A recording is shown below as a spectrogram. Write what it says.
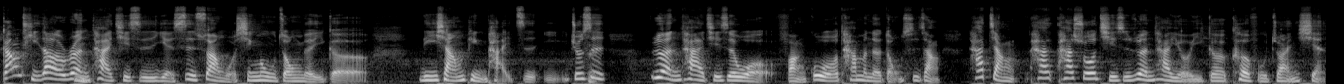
刚提到的润泰，其实也是算我心目中的一个理想品牌之一，嗯、就是。润泰其实我访过他们的董事长，他讲他他说，其实润泰有一个客服专线，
